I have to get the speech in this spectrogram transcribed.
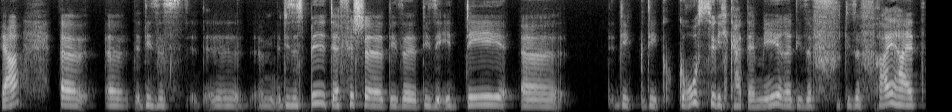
ja, äh, äh, dieses äh, ähm, dieses Bild der Fische, diese diese Idee, äh, die die Großzügigkeit der Meere, diese diese Freiheit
